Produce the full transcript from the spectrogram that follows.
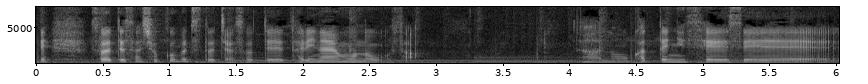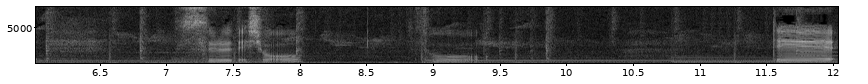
でそうやってさ植物たちはそうやって足りないものをさあの勝手に生成するでしょ。そう。で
